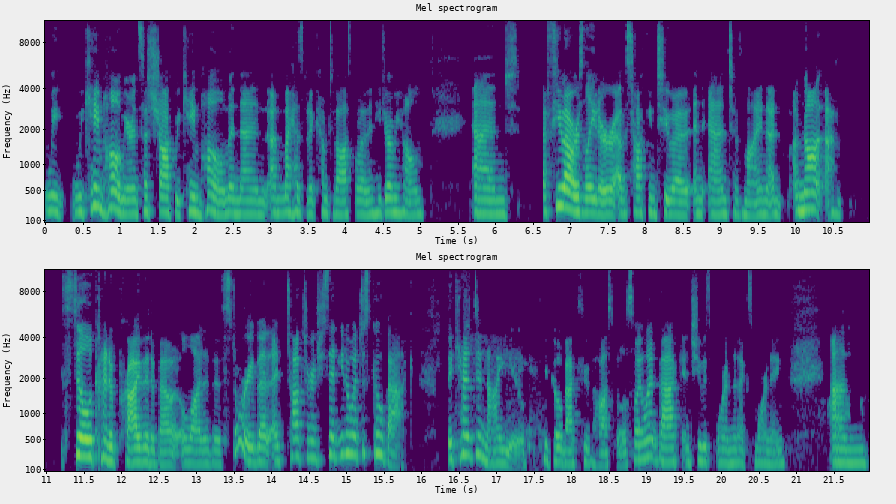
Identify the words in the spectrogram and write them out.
we we came home. You're in such shock. We came home, and then um, my husband had come to the hospital, and he drove me home. And a few hours later, I was talking to a, an aunt of mine. And I'm not. I'm still kind of private about a lot of this story, but I talked to her, and she said, "You know what? Just go back. They can't deny you to go back through the hospital." So I went back, and she was born the next morning. Um,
